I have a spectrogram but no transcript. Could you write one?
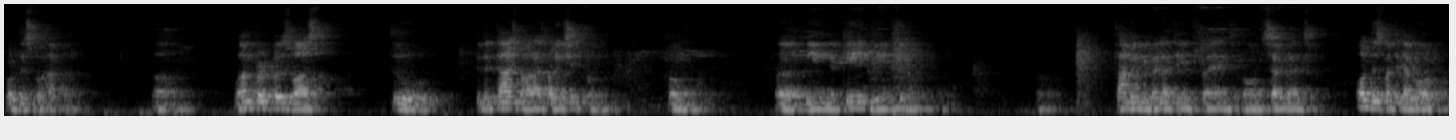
for this to happen. One purpose was to to detach Maharaj Parikshit from from uh, being a king, being, you know, uh, uh, family, relatives, friends, and all, servants, all this material world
